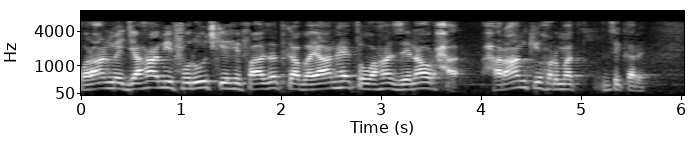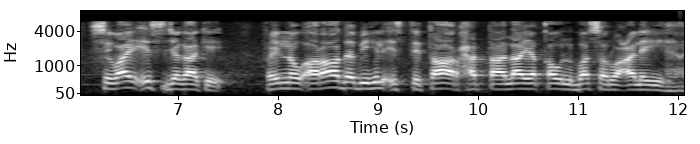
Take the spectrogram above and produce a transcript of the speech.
قرآن میں جہاں بھی فروج کی حفاظت کا بیان ہے تو وہاں زنا اور حرام کی حرمت ذکر ہے۔ سوائے اس جگہ کے فن اراد بہل استطار حتالا یا قول بس اور علیہ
